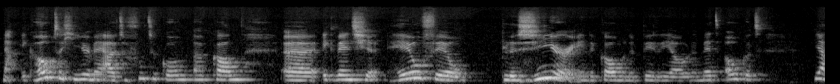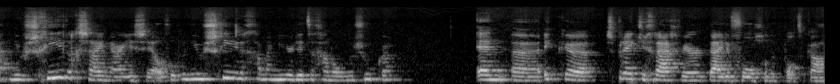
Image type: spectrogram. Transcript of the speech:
Nou, ik hoop dat je hiermee uit de voeten uh, kan. Uh, ik wens je heel veel plezier in de komende periode met ook het ja, nieuwsgierig zijn naar jezelf, op een nieuwsgierige manier dit te gaan onderzoeken. En uh, ik spreek je graag weer bij de volgende podcast.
